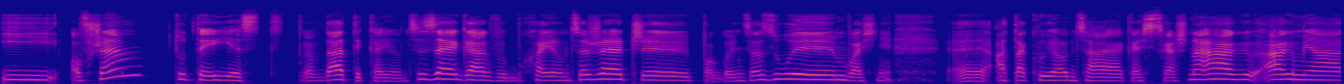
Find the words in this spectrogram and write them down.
I owszem, tutaj jest, prawda, tykający zegar, wybuchające rzeczy, pogoń za złym, właśnie e, atakująca jakaś straszna ar armia.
